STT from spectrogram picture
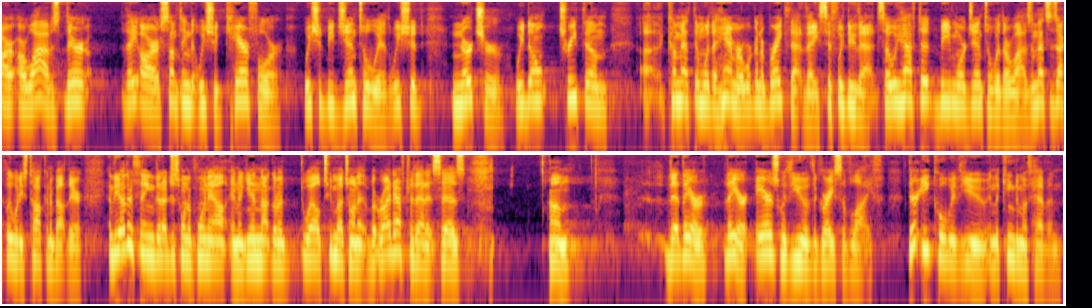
our, our wives. They're, they are something that we should care for, we should be gentle with, we should nurture. We don't treat them, uh, come at them with a hammer. We're going to break that vase if we do that. So we have to be more gentle with our wives. And that's exactly what he's talking about there. And the other thing that I just want to point out, and again, not going to dwell too much on it, but right after that it says um, that they are, they are heirs with you of the grace of life. They're equal with you in the kingdom of heaven.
